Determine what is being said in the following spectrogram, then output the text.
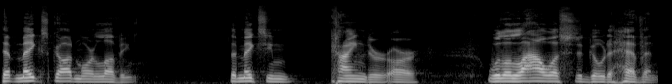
that makes God more loving, that makes him kinder, or will allow us to go to heaven.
